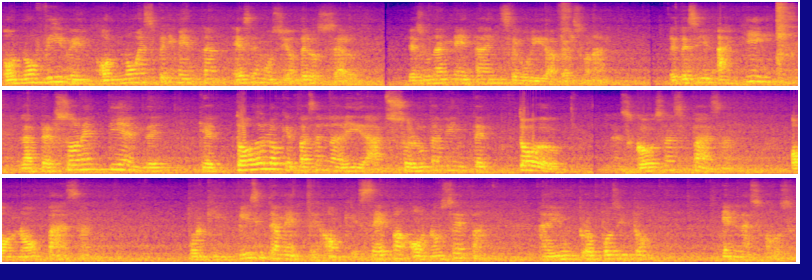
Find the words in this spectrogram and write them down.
o no viven o no experimentan esa emoción de los celos. Es una neta inseguridad personal. Es decir, aquí la persona entiende que todo lo que pasa en la vida, absolutamente todo, las cosas pasan o no pasan, porque implícitamente, aunque sepa o no sepa, hay un propósito en las cosas.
